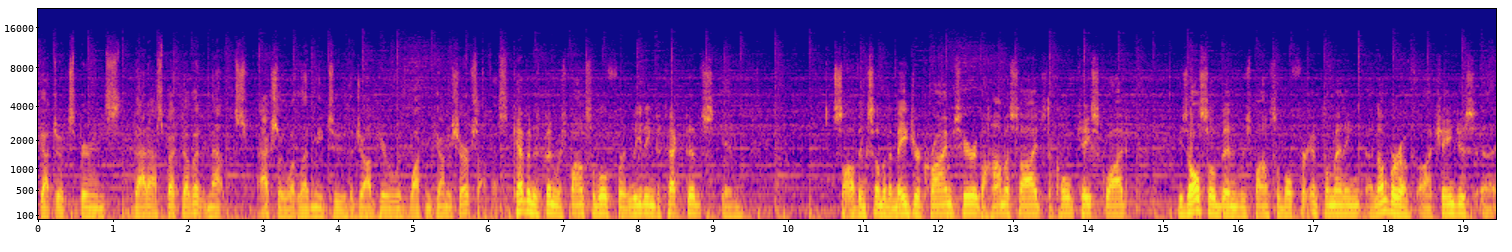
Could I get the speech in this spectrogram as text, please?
got to experience that aspect of it. And that's actually what led me to the job here with Whatcom County Sheriff's Office. Kevin has been responsible for leading detectives in solving some of the major crimes here, the homicides, the cold case squad. He's also been responsible for implementing a number of uh, changes uh,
